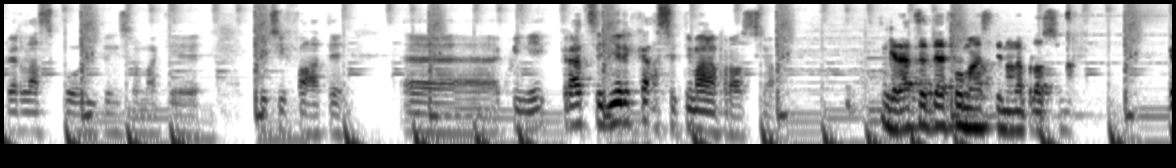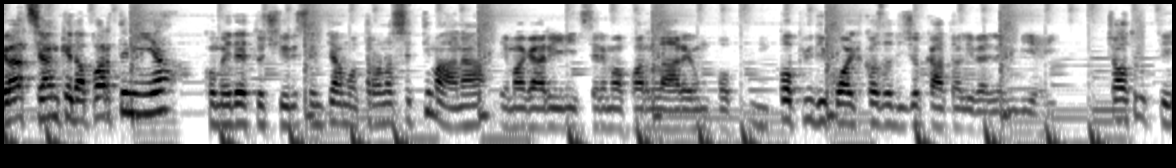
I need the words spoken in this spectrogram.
per, l'ascolto insomma, che, che ci fate. Eh, quindi grazie Dirk, a settimana prossima. Grazie a te Fuma, settimana prossima. Grazie anche da parte mia, come detto ci risentiamo tra una settimana e magari inizieremo a parlare un po', un po più di qualcosa di giocato a livello NBA. Ciao a tutti!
